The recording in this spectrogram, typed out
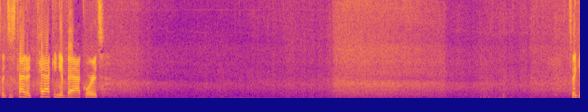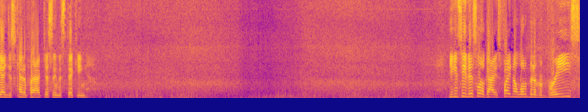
So just kind of tacking it backwards. So again, just kind of practicing the sticking. You can see this little guy is fighting a little bit of a breeze,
